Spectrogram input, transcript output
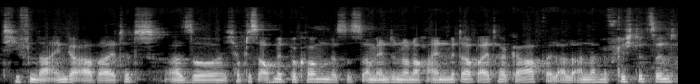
Tiefen da eingearbeitet. Also ich habe das auch mitbekommen, dass es am Ende nur noch einen Mitarbeiter gab, weil alle anderen geflüchtet sind.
